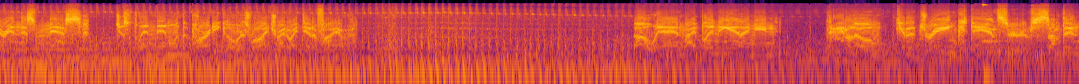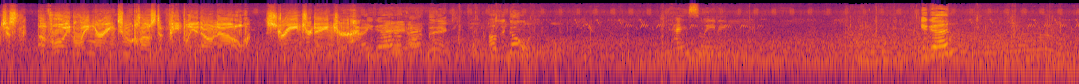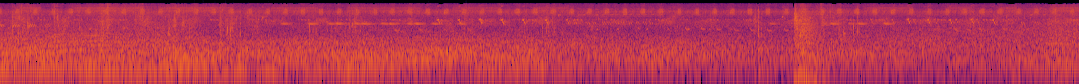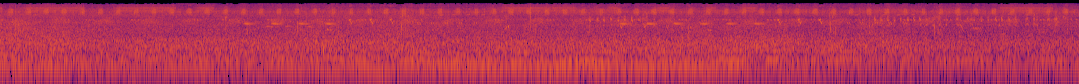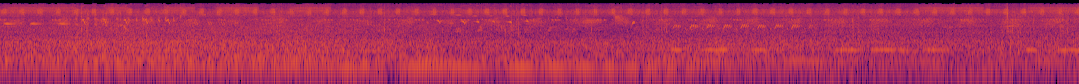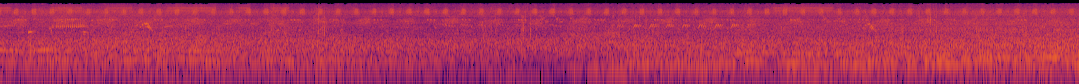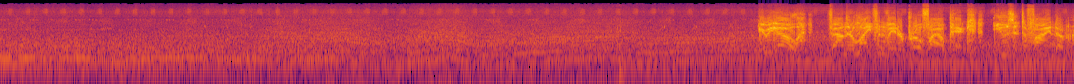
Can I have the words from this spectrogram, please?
we're in this mess. Just blend in with the partygoers while I try to identify them. Oh, and by blending in, I mean, I don't know, get a drink, dance, or something. Just avoid lingering too close to people you don't know. Stranger danger. Hey, how are things? How's it going? Hey, sweetie. You good? Found their Lifeinvader profile pic. Use it to find them.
